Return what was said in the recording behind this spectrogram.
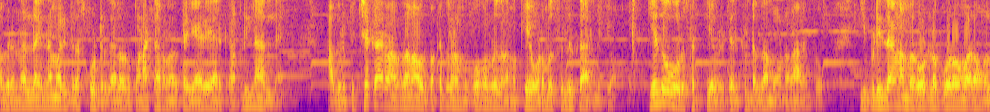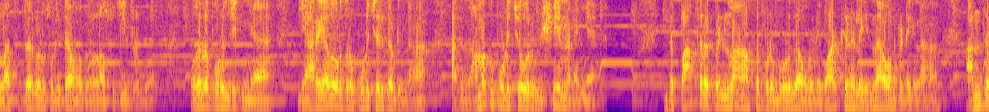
அவர் நல்லா என்ன மாதிரி ட்ரெஸ் போட்டிருக்காரு ஒரு பணக்காரனாக இருக்கா ஏழையாக இருக்கா அப்படிலாம் இல்லை. அவர் பிச்சைக்காரனாக இருந்தாலும் அவர் பக்கத்தில் நம்ம போகும்பொழுது நமக்கே உடம்பு சிலிர்க்க ஆரம்பிக்கும். ஏதோ ஒரு சக்தி அவர்கிட்ட இருக்குன்றது நம்ம உணர ஆரம்பிப்போம். இப்படி தான் நம்ம ரோட்டில் போகிறவங்க வரவங்கெல்லாம் சித்தர்கள்னு சொல்லிட்டு அவங்க பின்னெல்லாம் சுற்றிட்டு இருக்கோம் முதல்ல புரிஞ்சுக்குங்க. யாரையாவது ஒருத்தரை பிடிச்சிருக்கு அப்படின்னா அது நமக்கு பிடிச்ச ஒரு விஷயம் நினைங்க. இந்த பார்க்குற பெண்லாம் ஆசைப்படும் பொழுது அவங்களுடைய வாழ்க்கை நிலை என்ன ஆகும்னு கேட்டிங்கன்னா அந்த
